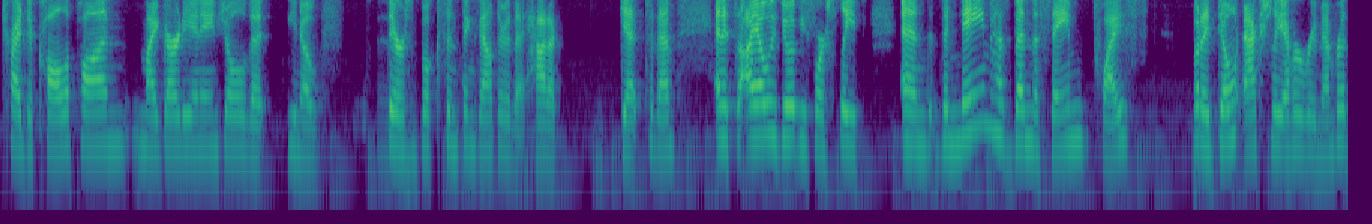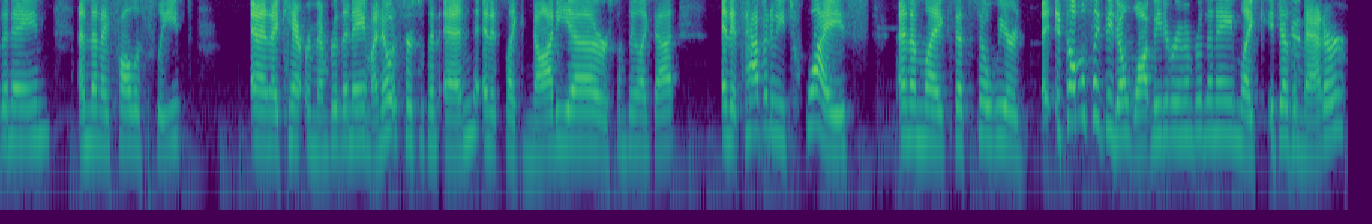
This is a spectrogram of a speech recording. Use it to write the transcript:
tried to call upon my guardian angel that, you know, there's books and things out there that how to get to them. And it's, I always do it before sleep. And the name has been the same twice, but I don't actually ever remember the name. And then I fall asleep and I can't remember the name. I know it starts with an N and it's like Nadia or something like that. And it's happened to me twice And I'm like, that's so weird. It's almost like they don't want me to remember the name. Like it doesn't matter.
